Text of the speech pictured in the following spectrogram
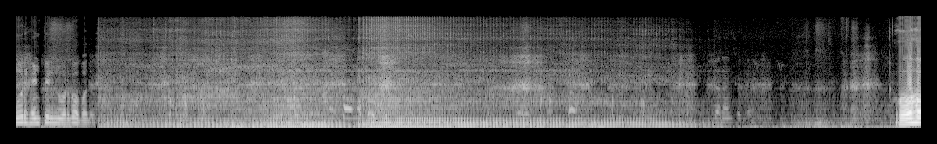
ಮೂರು ಹೆಣ್ಪಿನವರೆಗೂ ಹೋಗ್ಬೋದು. ಓಹೋ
